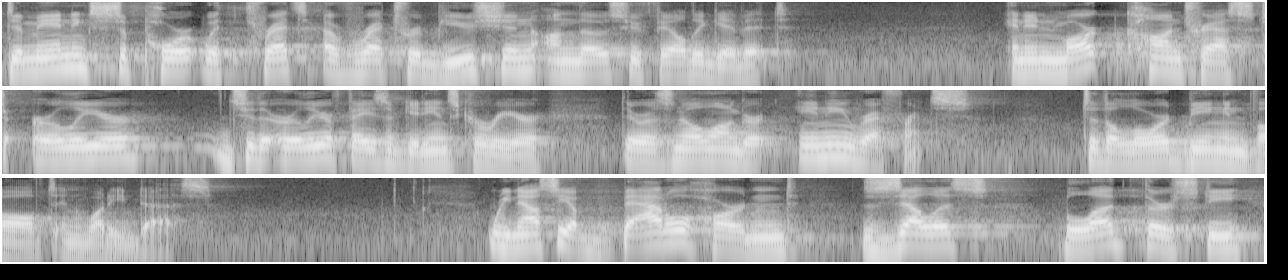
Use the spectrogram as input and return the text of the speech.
demanding support with threats of retribution on those who fail to give it. And in marked contrast to, earlier, to the earlier phase of Gideon's career, there is no longer any reference to the Lord being involved in what he does. We now see a battle hardened, zealous, bloodthirsty,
